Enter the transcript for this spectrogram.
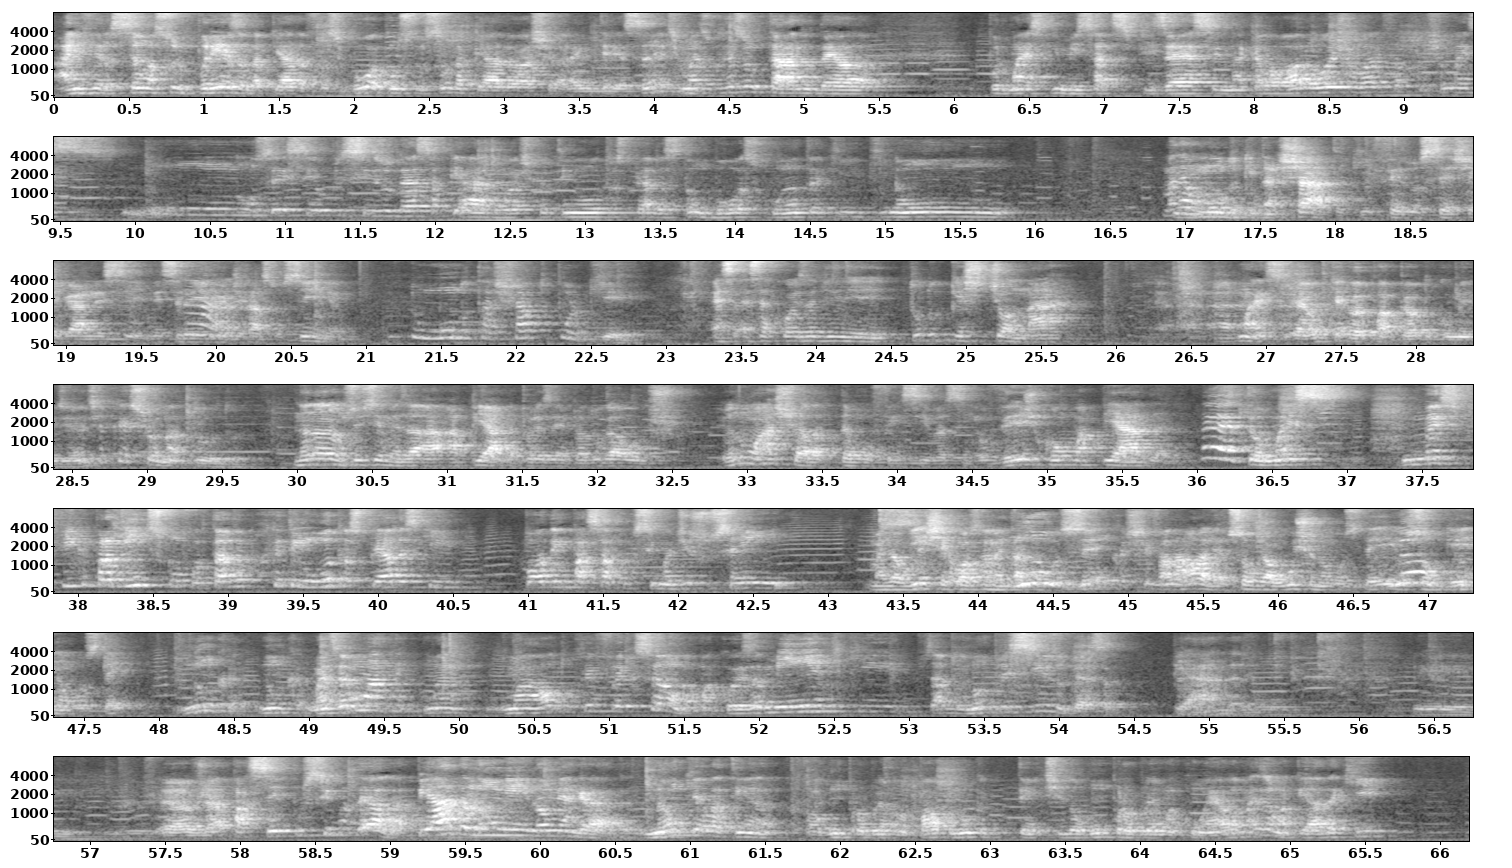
a inversão, a surpresa da piada fosse boa, a construção da piada eu acho interessante, mas o resultado dela, por mais que me satisfizesse naquela hora, hoje eu olho e falo, puxa, mas não sei se eu preciso dessa piada. Eu acho que eu tenho outras piadas tão boas quanto que, que não. Mas não é um mundo que tá chato que fez você chegar nesse, nesse Cara, nível de raciocínio? O mundo tá chato por quê? Essa, essa coisa de tudo questionar. Mas é o, que, é o papel do comediante é questionar tudo. Não, não, não, sim, sim, mas a, a piada, por exemplo, a do gaúcho, eu não acho ela tão ofensiva assim. Eu vejo como uma piada. É, então, mas mas fica para mim desconfortável porque tem outras piadas que podem passar por cima disso sem. Mas alguém chegou a comentar com você? Nunca chegou. Falar, olha, eu sou gaúcho, não gostei, não, eu sou gay, não gostei? Nunca, nunca. Mas é uma, uma, uma autorreflexão, é uma coisa minha que, sabe, eu não preciso dessa piada. E eu já passei por cima dela. A piada não me, não me agrada. Não que ela tenha algum problema no palco, nunca tenha tido algum problema com ela, mas é uma piada que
